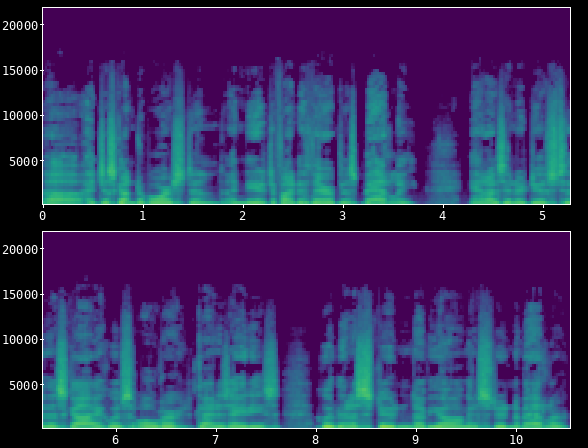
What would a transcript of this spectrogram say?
uh, I'd just gotten divorced and I needed to find a therapist badly. And I was introduced to this guy who was older, guy in his 80s, who had been a student of Jung a student of Adler.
